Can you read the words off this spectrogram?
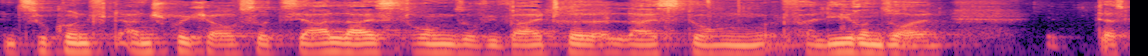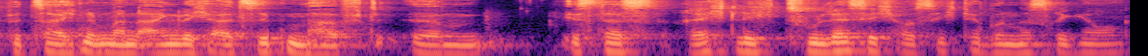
in Zukunft Ansprüche auf Sozialleistungen sowie weitere Leistungen verlieren sollen. Das bezeichnet man eigentlich als sippenhaft. Ähm, ist das rechtlich zulässig aus Sicht der Bundesregierung?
